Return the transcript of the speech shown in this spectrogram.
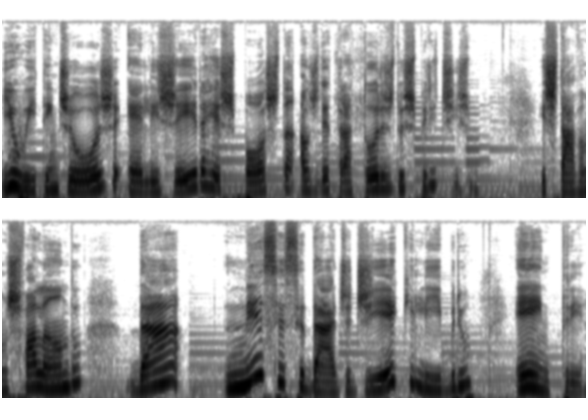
e o item de hoje é Ligeira Resposta aos Detratores do Espiritismo. Estávamos falando da necessidade de equilíbrio entre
